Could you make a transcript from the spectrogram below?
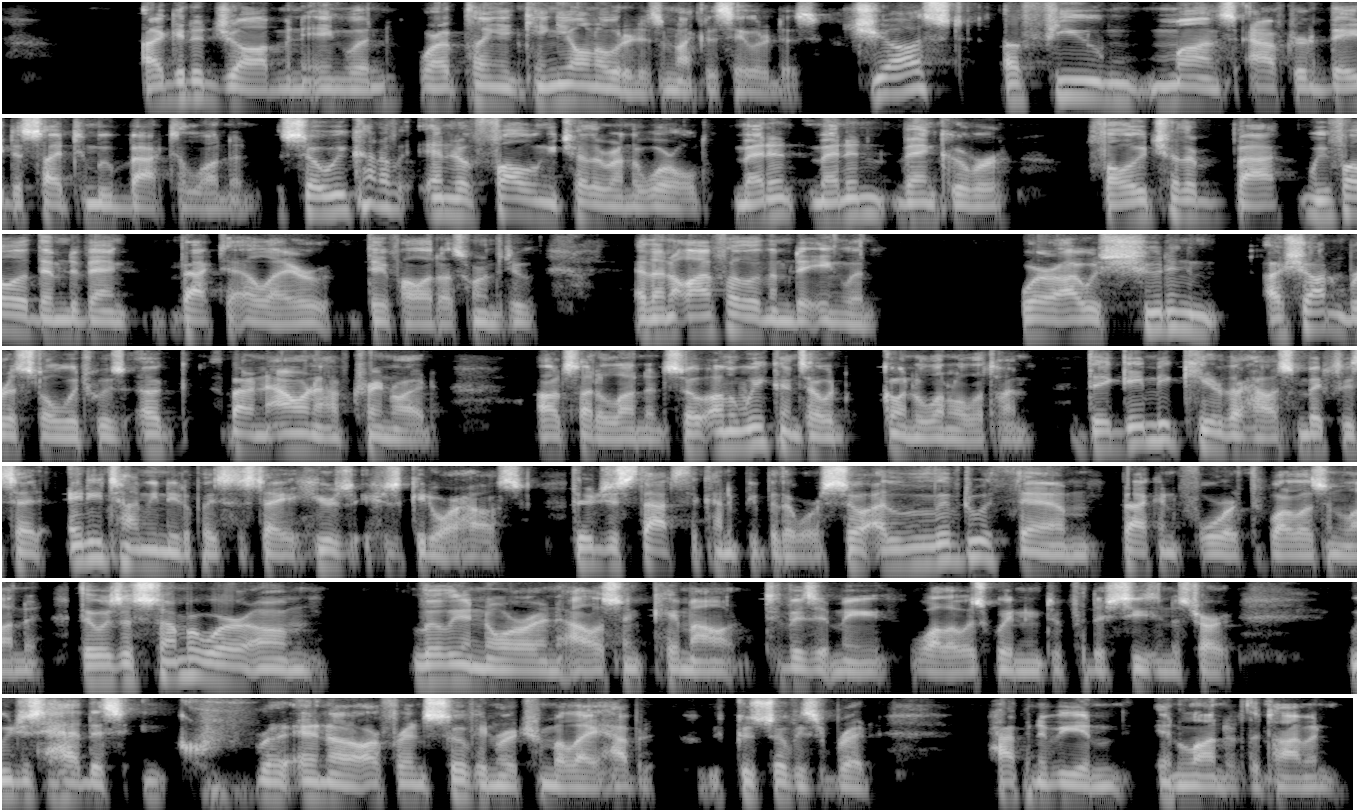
I get a job in England where I'm playing a king. You all know what it is. I'm not going to say what it is. Just a few months after they decide to move back to London. So we kind of ended up following each other around the world. Met in, met in Vancouver, follow each other back. We followed them to Van, back to LA, or they followed us, one of the two. And then I followed them to England, where I was shooting. I shot in Bristol, which was a, about an hour and a half train ride outside of London. So on the weekends, I would go into London all the time. They gave me a key to their house and basically said, anytime you need a place to stay, here's here's a key to our house. They're just that's the kind of people they were. So I lived with them back and forth while I was in London. There was a summer where um, Lily and Nora and Allison came out to visit me while I was waiting to, for the season to start. We just had this incredible, and uh, our friend Sophie and Rich from LA happened because Sophie's a Brit, happened to be in in London at the time, and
